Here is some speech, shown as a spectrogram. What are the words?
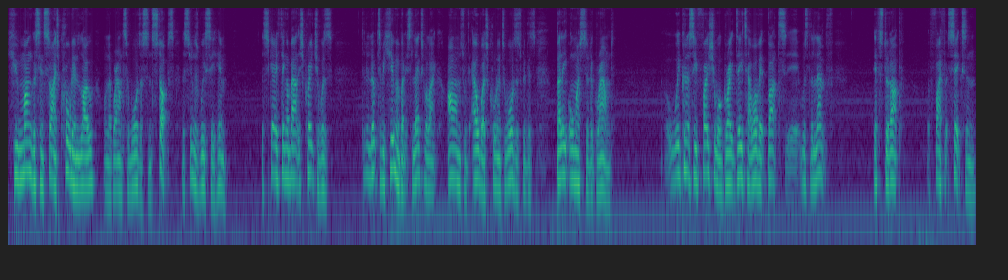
humongous in size, crawling low on the ground towards us and stops as soon as we see him. The scary thing about this creature was it looked to be human, but its legs were like arms with elbows crawling towards us with its belly almost to the ground. We couldn't see facial or great detail of it, but it was the length, if stood up, of five foot six, and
